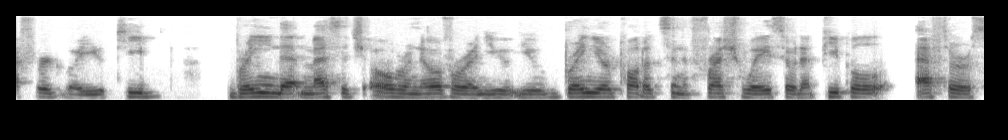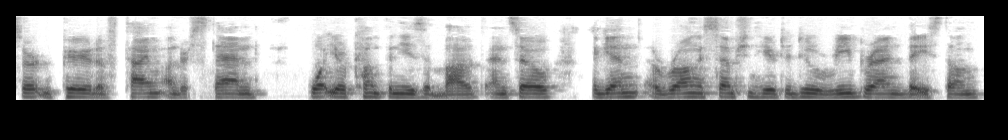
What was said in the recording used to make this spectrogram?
effort where you keep bringing that message over and over and you you bring your products in a fresh way so that people after a certain period of time understand what your company is about. And so again a wrong assumption here to do rebrand based on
